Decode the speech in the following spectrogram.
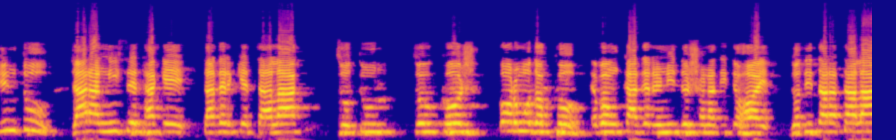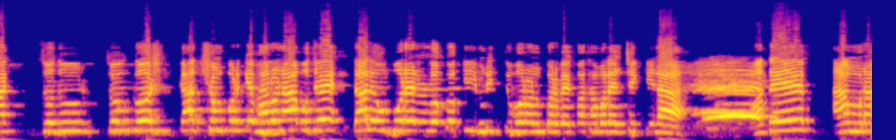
কিন্তু যারা নিচে থাকে, তাদেরকে চালাক চতুর চৌখস কর্মদক্ষ এবং কাজের নির্দেশনা দিতে হয়। যদি তারা চালাক চতুর চৌকস কাজ সম্পর্কে ভালো না বুঝে, তাহলে উপরের লোক কি মৃত্যুবরণ করবে, কথা বলেন ঠিক কিনা? অতএব আমরা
